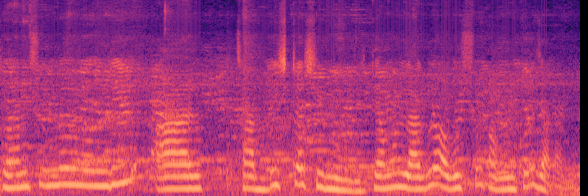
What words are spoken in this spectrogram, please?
শ্যামসুন্দর মন্দির আর ছাব্বিশটা শিব মন্দির। কেমন লাগল অবশ্যই কমেন্ট করে জানাবেন।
